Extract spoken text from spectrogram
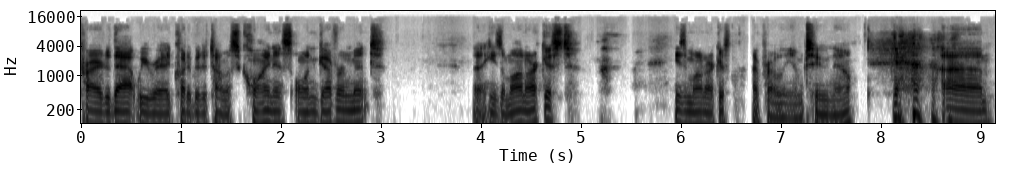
prior to that we read quite a bit of Thomas Aquinas on government uh, he's a monarchist. he's a monarchist. I probably am too now. um,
